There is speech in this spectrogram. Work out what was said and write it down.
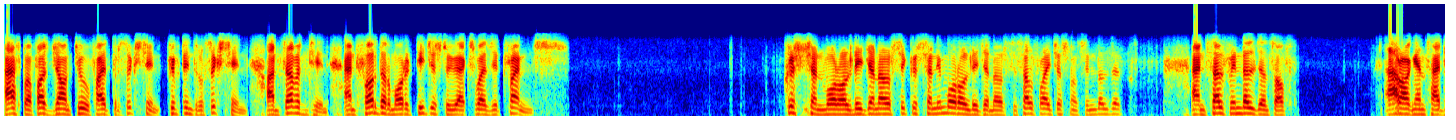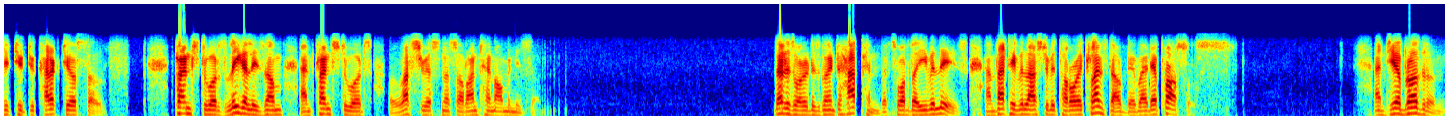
as per 1 John 2, 5 through 16, 15 through 16, and 17. And furthermore, it teaches to you XYZ trends. Christian moral degeneracy, Christian immoral degeneracy, self-righteousness, indulgence, and self-indulgence of arrogance attitude to correct yourself trends towards legalism and trends towards lasciviousness or antinomianism. That is what it is going to happen. That's what the evil is. And that evil has to be thoroughly cleansed out day by day process. And dear brethren,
